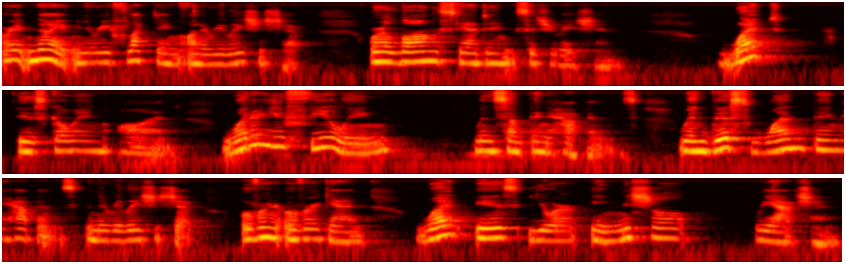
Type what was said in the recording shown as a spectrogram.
or at night when you're reflecting on a relationship, or a long standing situation. What is going on? What are you feeling when something happens? When this one thing happens in the relationship over and over again, what is your initial reaction?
